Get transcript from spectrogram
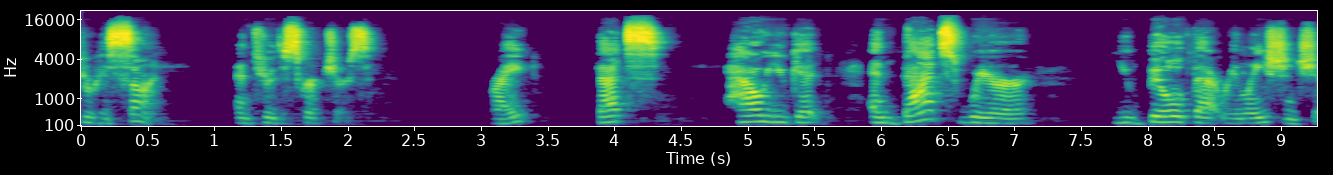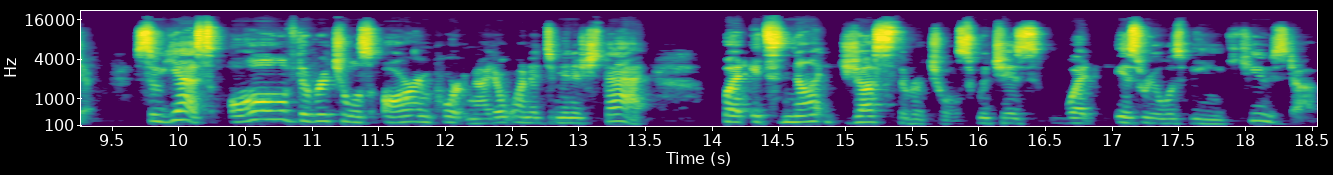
through His Son, and through the Scriptures right? That's how you get, and that's where you build that relationship. So, yes, all of the rituals are important. I don't want to diminish that. But it's not just the rituals, which is what Israel was being accused of,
